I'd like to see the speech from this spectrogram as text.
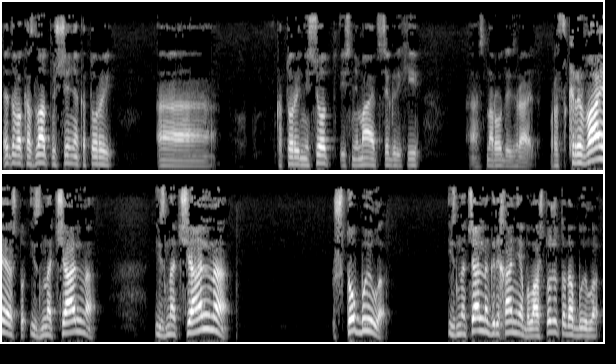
этого козла отпущения, который, э, который несет и снимает все грехи э, с народа Израиля. Раскрывая, что изначально, изначально, что было? Изначально греха не было. А что же тогда было?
